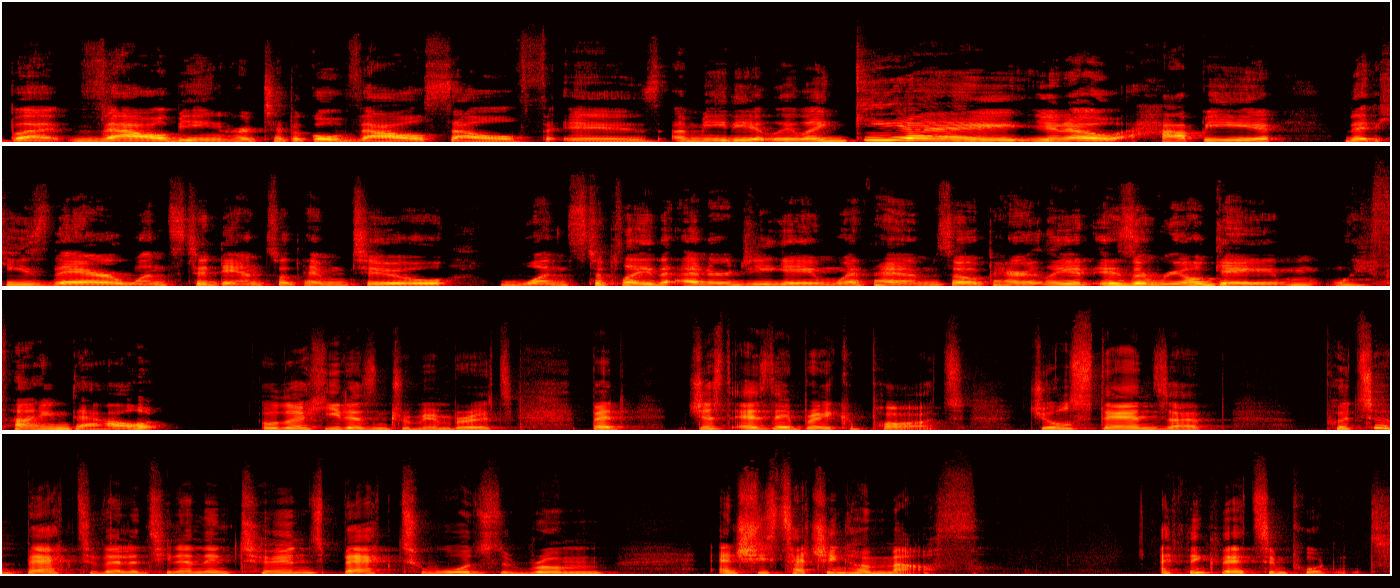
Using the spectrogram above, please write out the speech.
But Val, being her typical Val self, is immediately like, yay, you know, happy that he's there, wants to dance with him too, wants to play the energy game with him. So apparently it is a real game, we find out. Although he doesn't remember it. But just as they break apart, Jules stands up, puts her back to Valentina, and then turns back towards the room and she's touching her mouth. I think that's important.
